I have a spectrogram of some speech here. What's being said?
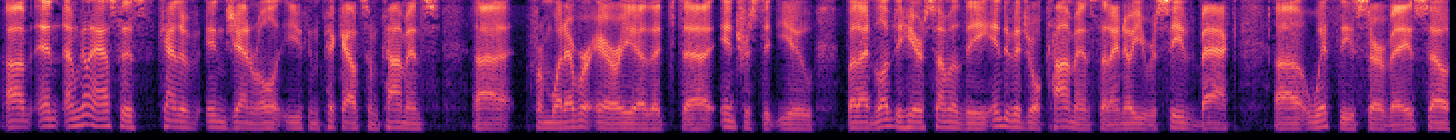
Um, and I'm going to ask this kind of in general. You can pick out some comments uh, from whatever area that uh, interested you, but I'd love to hear some of the individual comments that I know you received back uh, with these surveys. So,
